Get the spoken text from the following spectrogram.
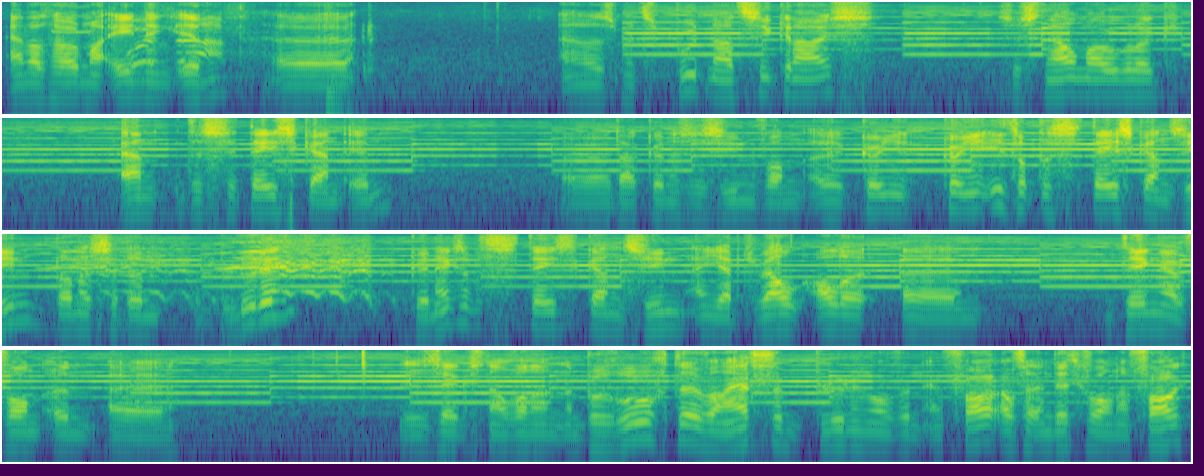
En dat houdt maar één ding in. En dat is met spoed naar het ziekenhuis. Zo snel mogelijk. En de CT-scan in. Eh, daar kunnen ze zien van, eh, kun, je, kun je iets op de CT-scan zien, dan is het een bloeding. Kun je niks op de CT-scan zien en je hebt wel alle ehm, dingen van een, eh, zeg snel, van een beroerte, van hersenbloeding of een infarct, of in dit geval een infarct.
